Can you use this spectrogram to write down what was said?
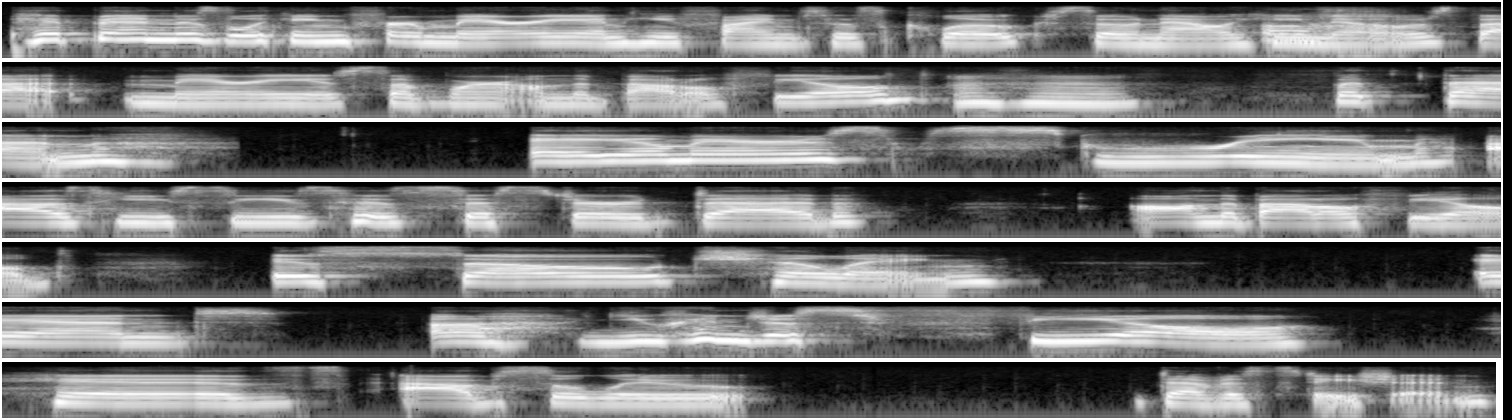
Pippin is looking for Merry and he finds his cloak. So now he Ugh. knows that Merry is somewhere on the battlefield. Mm-hmm. But then Eomer's scream as he sees his sister dead on the battlefield is so chilling. And uh, you can just feel his absolute devastation.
